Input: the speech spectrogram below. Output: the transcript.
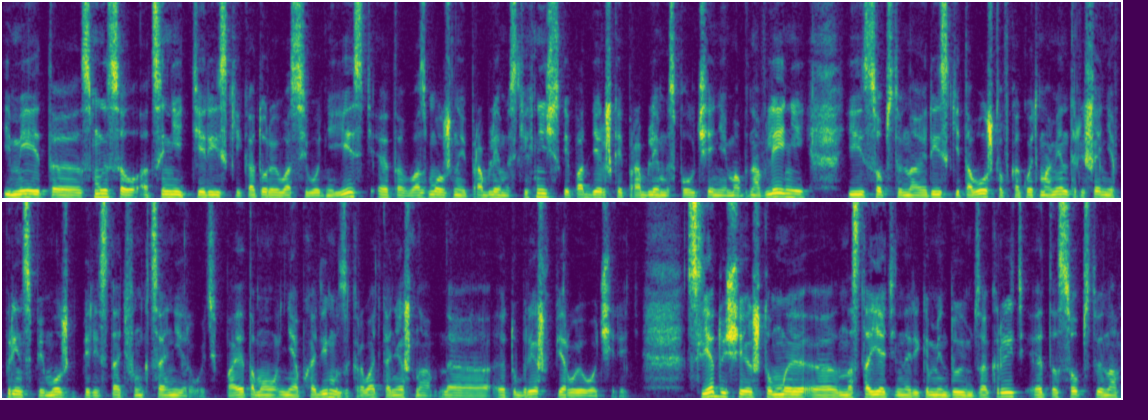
имеет э, смысл оценить те риски, которые у вас сегодня есть. Это возможные проблемы с технической поддержкой, проблемы с получением обновлений и, собственно, риски того, что в какой-то момент решение в принципе может перестать функционировать. Поэтому необходимо закрывать, конечно, э, эту брешь в первую очередь очередь. Следующее, что мы э, настоятельно рекомендуем закрыть, это, собственно,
